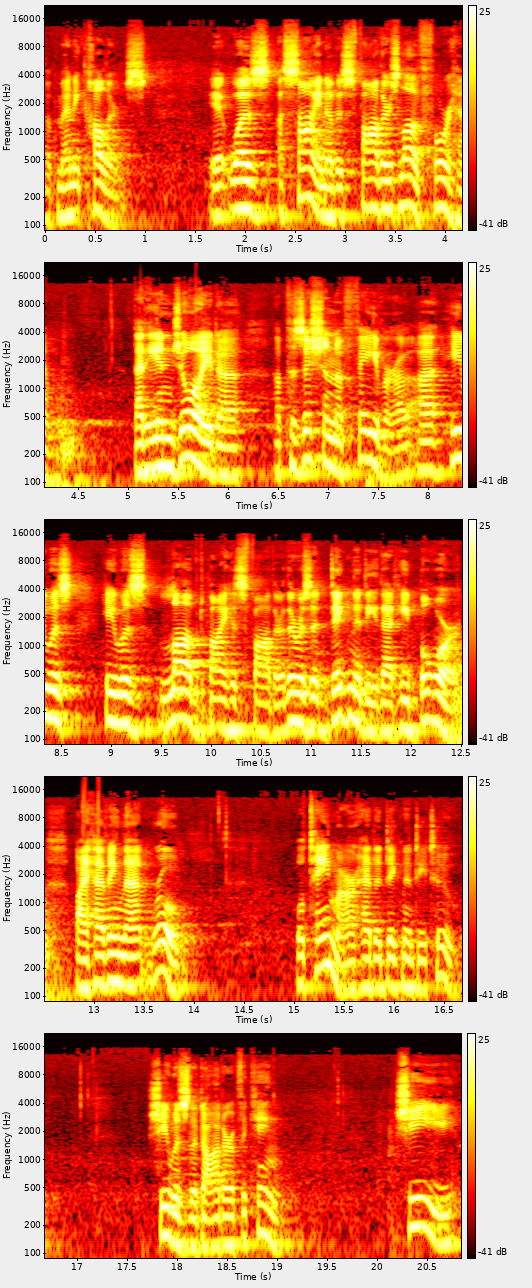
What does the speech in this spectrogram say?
of many colors. It was a sign of his father's love for him, that he enjoyed a, a position of favor. Uh, he, was, he was loved by his father. There was a dignity that he bore by having that robe. Well, Tamar had a dignity too. She was the daughter of the king. She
